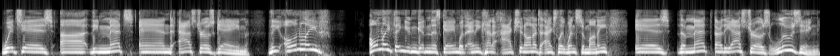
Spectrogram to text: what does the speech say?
which is uh, the Mets and Astros game. The only only thing you can get in this game with any kind of action on it to actually win some money is the Met or the Astros losing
